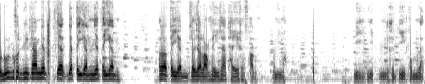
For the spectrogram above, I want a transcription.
ตรงนู้นมีคนยิงกันอย่าอย่าอย่าตีกันอย่าตีกันถ้าเราตีกันเราจะร้องเพลงชาติไทยให้ใครฟังมานี่มานี่นี่นี่คือยิงผมมาแล้ว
